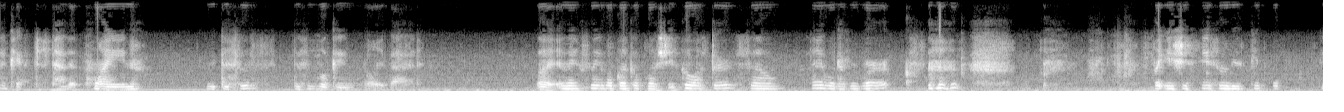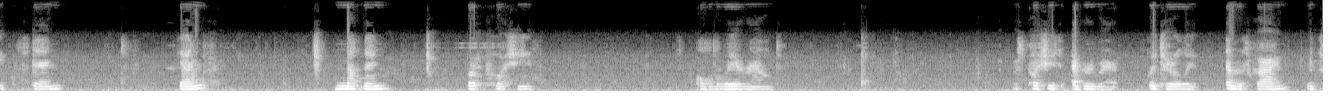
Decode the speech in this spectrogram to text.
I can't just have it plain. This is this is looking really bad. But it makes me look like a plushie collector, so hey, whatever works. but you should see some of these people people's den. Dens. Nothing but plushies all the way around. There's plushies everywhere, literally. In the sky, it's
